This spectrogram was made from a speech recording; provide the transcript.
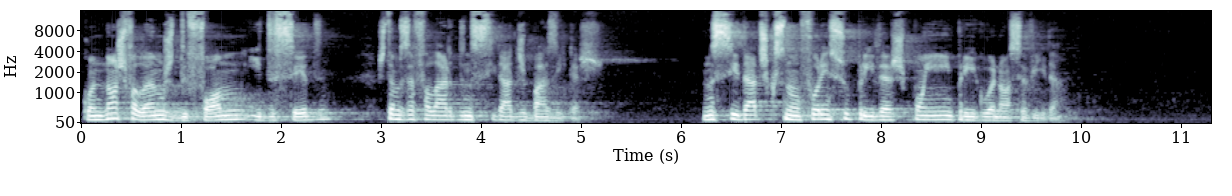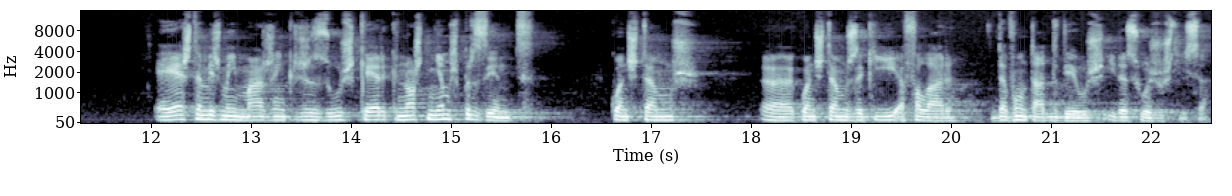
Quando nós falamos de fome e de sede, estamos a falar de necessidades básicas necessidades que, se não forem supridas, põem em perigo a nossa vida. É esta mesma imagem que Jesus quer que nós tenhamos presente quando estamos, uh, quando estamos aqui a falar da vontade de Deus e da sua justiça.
